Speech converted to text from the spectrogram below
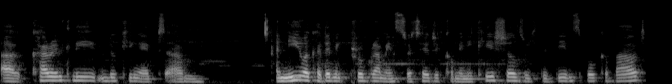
uh, currently looking at um, a new academic program in strategic communications, which the Dean spoke about,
